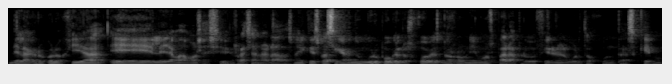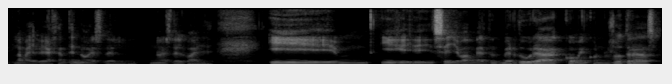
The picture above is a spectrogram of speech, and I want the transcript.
de la agroecología eh, le llamamos así, Rayanaradas, ¿no? y que es básicamente un grupo que los jueves nos reunimos para producir en el huerto juntas, que la mayoría de gente no es del, no es del valle. Y, y, se llevan verdura, comen con nosotras,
